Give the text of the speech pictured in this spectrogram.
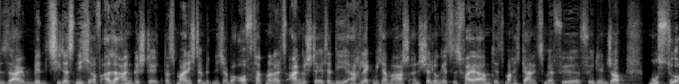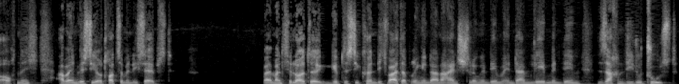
sage, beziehe das nicht auf alle Angestellten, das meine ich damit nicht. Aber oft hat man als Angestellter die, ach, leck mich am Arsch, Einstellung, jetzt ist Feierabend, jetzt mache ich gar nichts mehr für, für den Job. Musst du auch nicht, aber investiere trotzdem in dich selbst. Weil manche Leute gibt es, die können dich weiterbringen in deiner Einstellung, in, dem, in deinem Leben, in den Sachen, die du tust.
